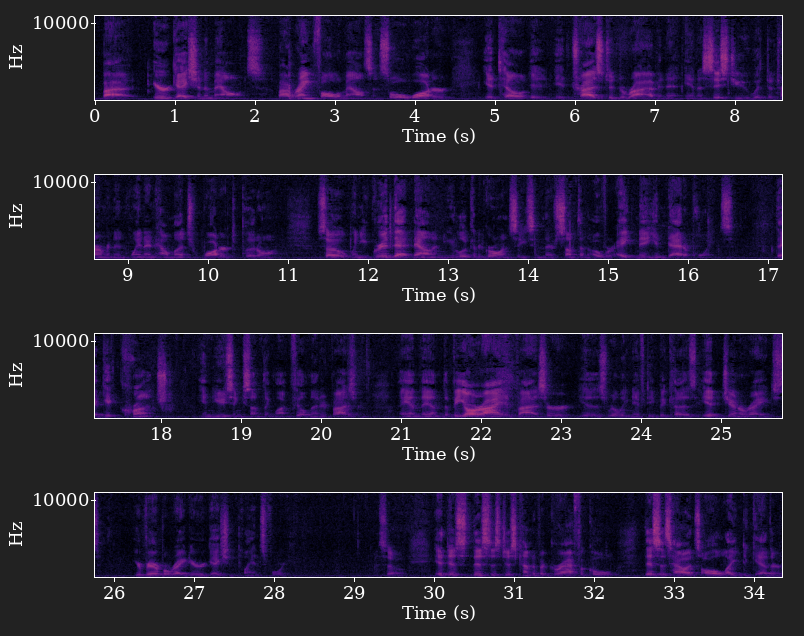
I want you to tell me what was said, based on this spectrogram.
by irrigation amounts, by rainfall amounts and soil water, it tell, it, it tries to derive and, and assist you with determining when and how much water to put on. So when you grid that down and you look at a growing season, there's something over eight million data points that get crunched in using something like FieldNet Advisor. And then the VRI Advisor is really nifty because it generates your variable rate irrigation plans for you. So it is, this is just kind of a graphical, this is how it's all laid together.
